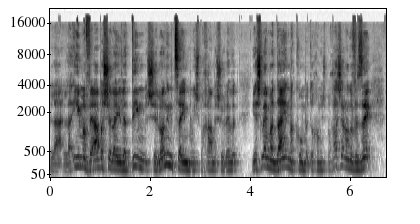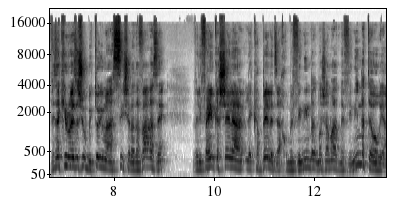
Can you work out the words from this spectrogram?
לאימא ואבא של הילדים שלא נמצאים במשפחה המשולבת, יש להם עדיין מקום בתוך המשפחה שלנו, וזה, וזה כאילו איזשהו ביטוי מעשי של הדבר הזה, ולפעמים קשה לקבל את זה. אנחנו מבינים, כמו שאמרת, מבינים בתיאוריה,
